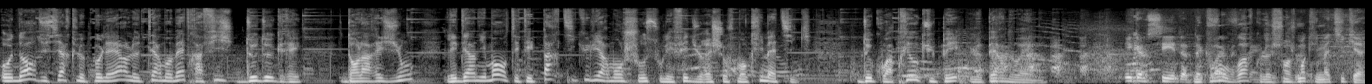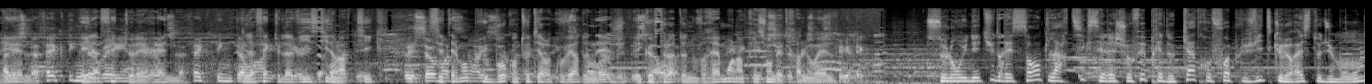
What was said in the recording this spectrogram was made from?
au nord du cercle polaire, le thermomètre affiche 2 degrés. Dans la région, les derniers mois ont été particulièrement chauds sous l'effet du réchauffement climatique. De quoi préoccuper le Père Noël. Nous pouvons voir que le changement climatique est réel et il affecte les rennes. Il affecte la vie ici dans l'Arctique. C'est tellement plus beau quand tout est recouvert de neige et que cela donne vraiment l'impression d'être à Noël. Selon une étude récente, l'Arctique s'est réchauffé près de 4 fois plus vite que le reste du monde,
